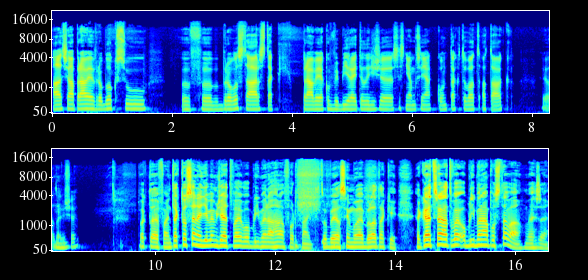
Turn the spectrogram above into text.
ale třeba právě v Robloxu, v Brawl Stars, tak právě jako vybírají ty lidi, že se s ním musí nějak kontaktovat a tak. Jo, Hmm. Tak to je fajn. Tak to se nedivím, že je tvoje oblíbená hra Fortnite. To by asi moje byla taky. Jaká je třeba tvoje oblíbená postava ve hře?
